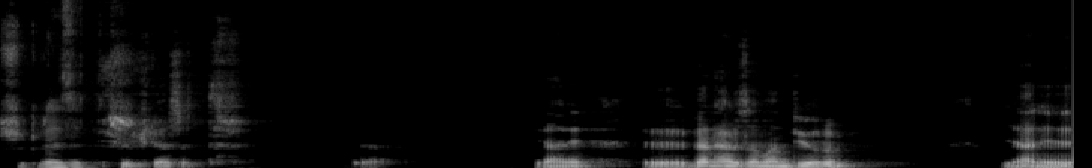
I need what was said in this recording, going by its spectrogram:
Şükre zıttır. Şükre zıttır. Yani e, ben her zaman diyorum, yani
